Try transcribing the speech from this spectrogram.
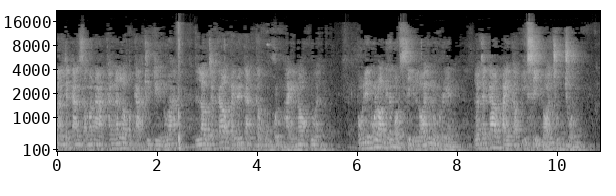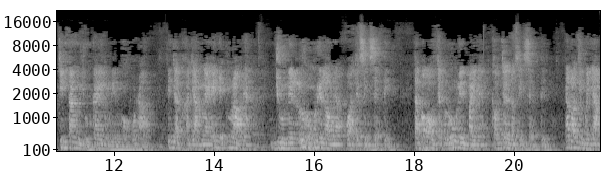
หลังจากการสัมมนาครั้งนั้นเราประกาศจุดยืนว่า เราจะก้าวไปด้วยกันกับบุคคลภายนอกด้วย โรงเรียนของเรามีทั้งหมด 400 โรงเรียน เราจะก้าวไปกับอีก 400 ชุมชน ที่ตั้งอยู่ใกล้โรงเรียนของพวกเรา ที่จะพยายามไงให้เด็กของเราเนี่ยอยู่ในรั้วของโรงเรียนเราเนี่ยปลอดจากสิ่งเสพติด แต่พอออกจากโรงเรียนไปเนี่ยเขาเจอกับสิ่งเสพติดงั้นเราจึงพยายาม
